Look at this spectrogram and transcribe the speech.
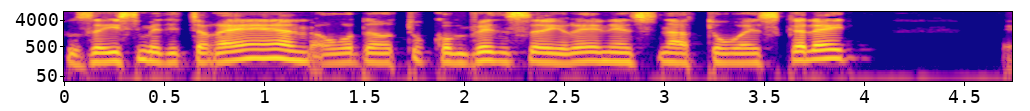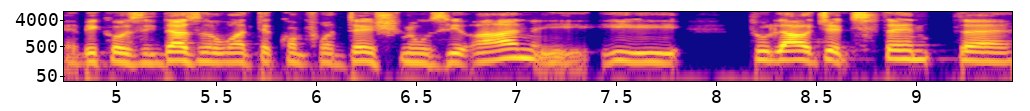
to the East Mediterranean in order to convince the Iranians not to escalate, uh, because he doesn't want a confrontation with Iran. He, he to a large extent, uh,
